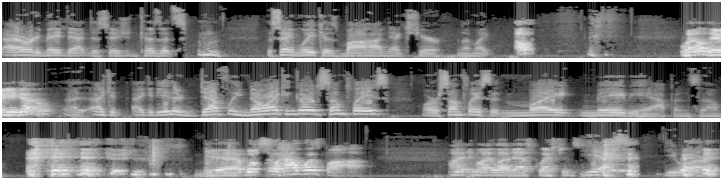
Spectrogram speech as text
I already made that decision because it's the same week as Baja next year, and I'm like, Oh. well, there you go. I, I could, I could either definitely know I can go to some place or someplace that might maybe happen. So yeah. Well, so how was Baja? I, am I allowed to ask questions? yes, you are.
